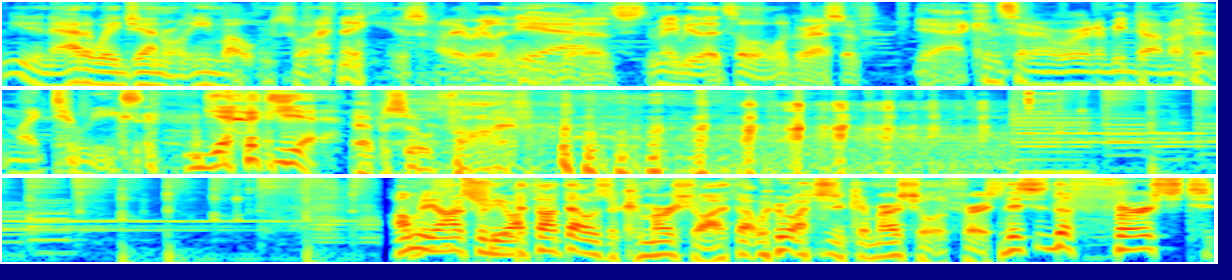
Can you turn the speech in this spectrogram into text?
I need an Attaway General emote. Is what I think is what I really need. Yeah. But that's, maybe that's a little aggressive. Yeah, considering we're gonna be done with it in like two weeks. Yeah, yeah. Episode 5. I'm gonna be honest with you. I thought that was a commercial. I thought we were watching a commercial at first. This is the first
